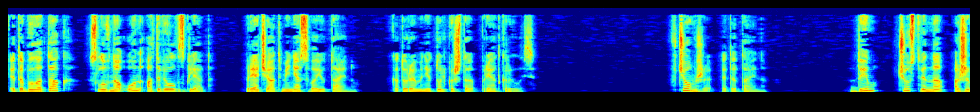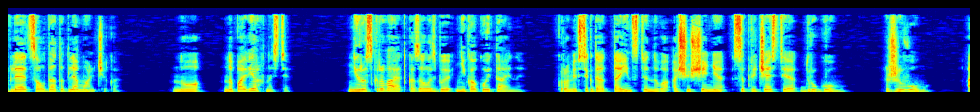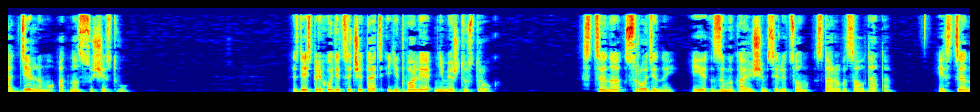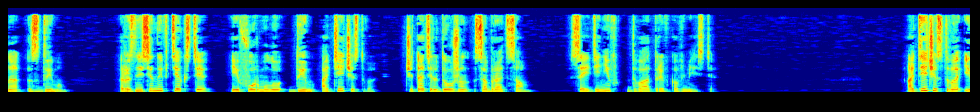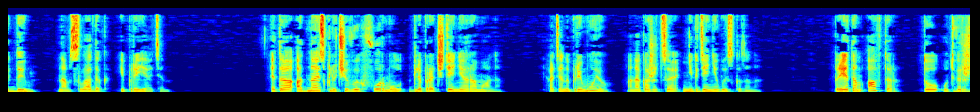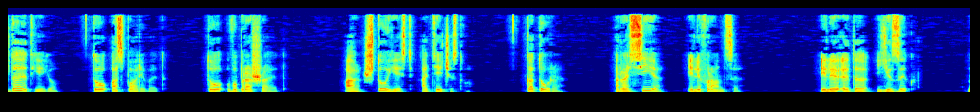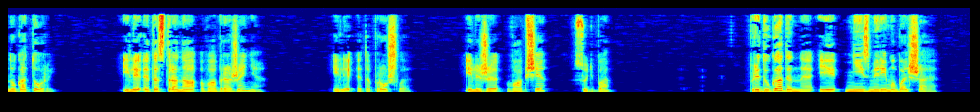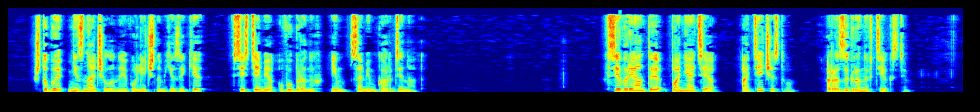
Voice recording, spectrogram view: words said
Это было так, словно он отвел взгляд, пряча от меня свою тайну, которая мне только что приоткрылась. В чем же эта тайна? Дым чувственно оживляет солдата для мальчика, но на поверхности не раскрывает, казалось бы, никакой тайны, кроме всегда таинственного ощущения сопричастия другому, живому, отдельному от нас существу. Здесь приходится читать едва ли не между строк. Сцена с родиной и замыкающимся лицом старого солдата и сцена с дымом разнесены в тексте и формулу «дым Отечества» читатель должен собрать сам, соединив два отрывка вместе. Отечество и дым нам сладок и приятен. Это одна из ключевых формул для прочтения романа, хотя напрямую она, кажется, нигде не высказана. При этом автор то утверждает ее, то оспаривает, то вопрошает. А что есть Отечество? Которое? Россия или Франция? Или это язык, но который? Или это страна воображения? Или это прошлое? Или же вообще судьба? Предугаданная и неизмеримо большая, чтобы не значило на его личном языке в системе выбранных им самим координат. Все варианты понятия «отечеством» разыграны в тексте.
